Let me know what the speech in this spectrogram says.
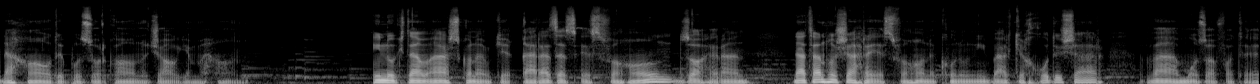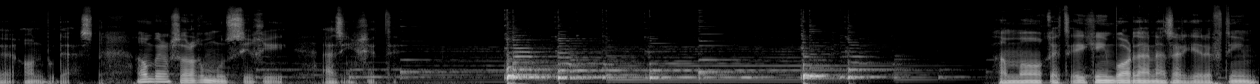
نهاد بزرگان و جای مهان. این نکته هم عرض کنم که قرض از اصفهان ظاهرا نه تنها شهر اصفهان کنونی بلکه خود شهر و مضافات آن بوده است. اما بریم سراغ موسیقی از این خطه. اما قطعه که این بار در نظر گرفتیم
